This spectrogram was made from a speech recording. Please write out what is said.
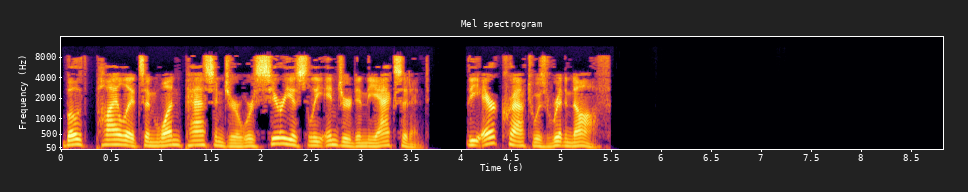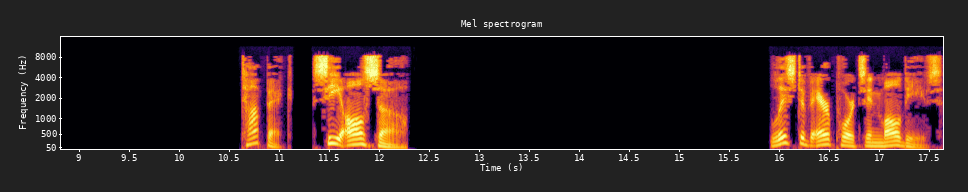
Both pilots and one passenger were seriously injured in the accident. The aircraft was written off. See also List of airports in Maldives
